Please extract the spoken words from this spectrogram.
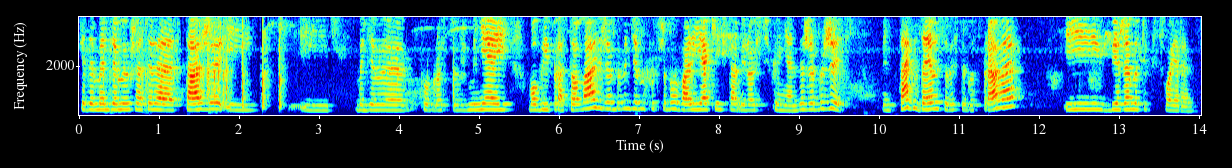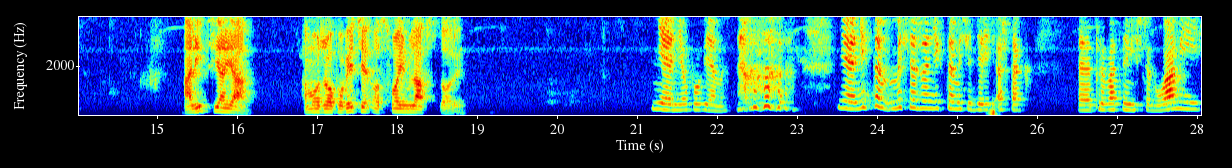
kiedy będziemy już na tyle starzy i, i będziemy po prostu już mniej mogli pracować, żeby będziemy potrzebowali jakiejś tam ilości pieniędzy, żeby żyć. Więc tak, zdajemy sobie z tego sprawę i bierzemy to w swoje ręce. Alicja ja. A może opowiecie o swoim love story? Nie, nie opowiemy. nie, nie chcę, myślę, że nie chcemy się dzielić aż tak e, prywatnymi szczegółami.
